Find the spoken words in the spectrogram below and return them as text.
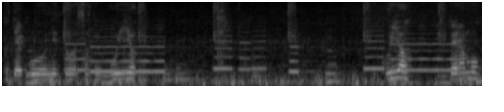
Buti ako nito sa aking kuya. Kuya, pera mo.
